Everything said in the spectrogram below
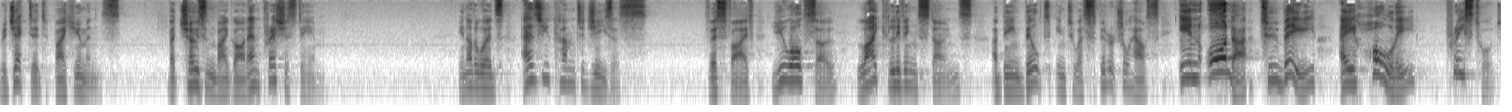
rejected by humans, but chosen by God and precious to him. In other words, as you come to Jesus, verse 5, you also, like living stones, are being built into a spiritual house in order to be a holy priesthood.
